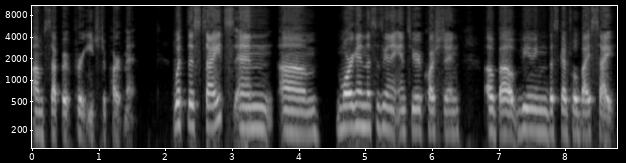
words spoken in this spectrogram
um, separate for each department. With the sites, and um, Morgan, this is going to answer your question about viewing the schedule by site.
